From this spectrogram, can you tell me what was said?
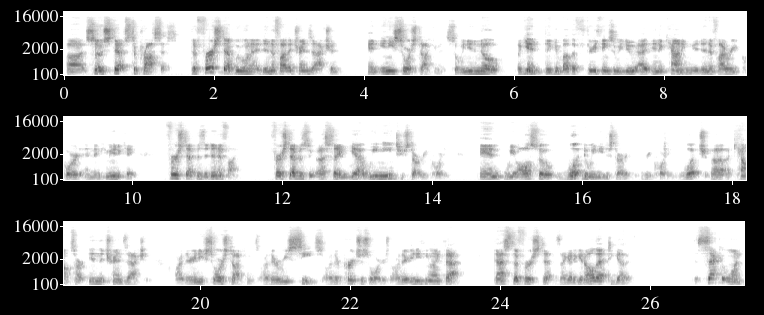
Uh, so steps to process. The first step, we want to identify the transaction and any source document. So we need to know, again, think about the three things that we do in accounting. We identify, record, and then communicate. The first step is identifying. First step is us saying, yeah, we need to start recording. And we also, what do we need to start recording? What uh, accounts are in the transaction? Are there any source documents? Are there receipts? Are there purchase orders? Are there anything like that? That's the first step. Is I got to get all that together. The second one,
